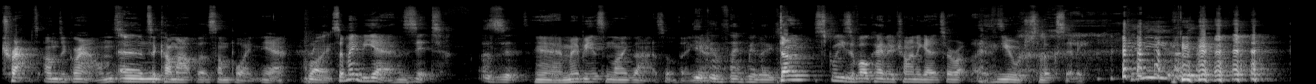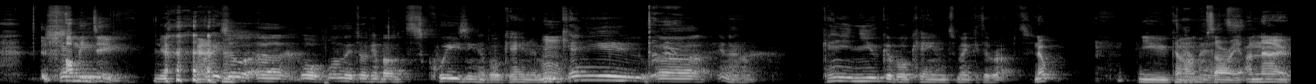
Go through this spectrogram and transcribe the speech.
trapped underground And- to come up at some point. Yeah, Right. So maybe yeah, zit. That's it. Yeah, maybe it's like that sort of thing. You yeah. can thank me later. Don't squeeze a volcano trying to get it to erupt though. You'll just look silly. Can you? I mean, I mean, do. okay, so uh, well, when we're talking about squeezing a volcano, I mean, can you, uh, you know, can you nuke a volcano to make it erupt? Nope. You Damn can't. it. Sorry, I know.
